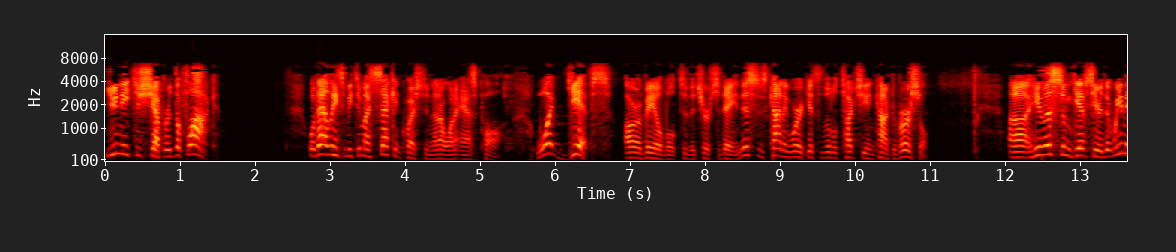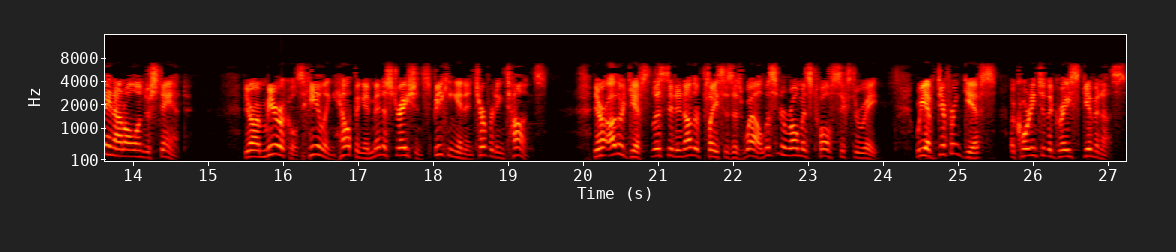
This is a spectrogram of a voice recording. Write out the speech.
you need to shepherd the flock. Well, that leads me to my second question that I want to ask Paul. What gifts are available to the church today? And this is kind of where it gets a little touchy and controversial. Uh, he lists some gifts here that we may not all understand. There are miracles, healing, helping, administration, speaking and interpreting tongues. There are other gifts listed in other places as well. Listen to Romans 12, 6 through 8. We have different gifts according to the grace given us.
